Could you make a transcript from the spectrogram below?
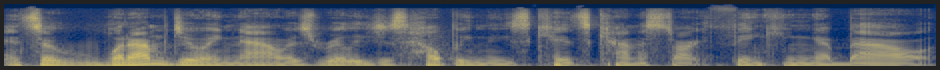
And so what I'm doing now is really just helping these kids kind of start thinking about.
